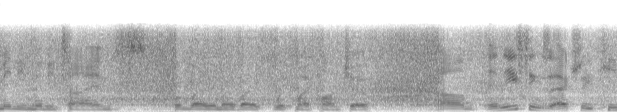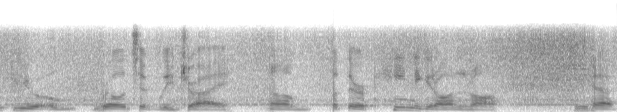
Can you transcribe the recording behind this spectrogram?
many many times from riding my bike with my poncho. Um, and these things actually keep you relatively dry um, but they're a pain to get on and off. You have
